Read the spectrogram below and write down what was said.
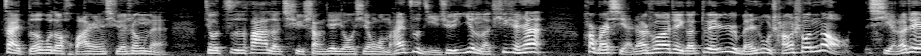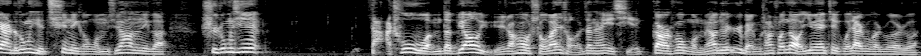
在德国的华人学生们就自发的去上街游行，我们还自己去印了 T 恤衫，后边写着说这个对日本入常说 no，写了这样的东西去那个我们学校的那个市中心。打出我们的标语，然后手挽手的站在一起，告诉说我们要对日本入常说 no，因为这个国家如何如何如何，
